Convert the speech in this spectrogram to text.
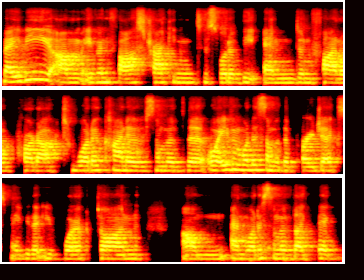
maybe um, even fast tracking to sort of the end and final product. What are kind of some of the, or even what are some of the projects maybe that you've worked on, um, and what are some of like the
